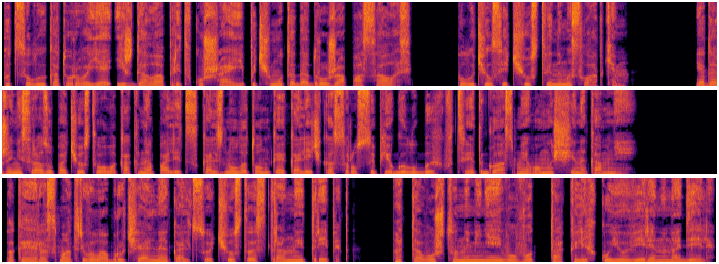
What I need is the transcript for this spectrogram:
Поцелуй, которого я и ждала, предвкушая, и почему-то до дрожи опасалась, получился чувственным и сладким. Я даже не сразу почувствовала, как на палец скользнуло тонкое колечко с россыпью голубых в цвет глаз моего мужчины камней. Пока я рассматривала обручальное кольцо, чувствуя странный трепет от того, что на меня его вот так легко и уверенно надели,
